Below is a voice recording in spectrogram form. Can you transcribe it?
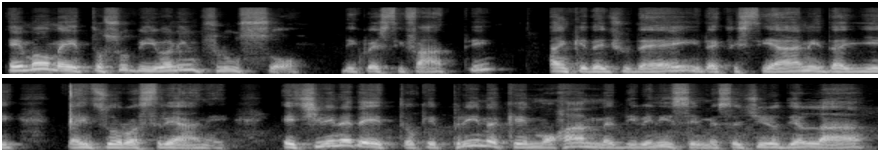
e Maometto subiva l'influsso di questi fatti anche dai giudei, dai cristiani, dagli, dai zoroastriani. E ci viene detto che prima che Mohammed divenisse il messaggero di Allah,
